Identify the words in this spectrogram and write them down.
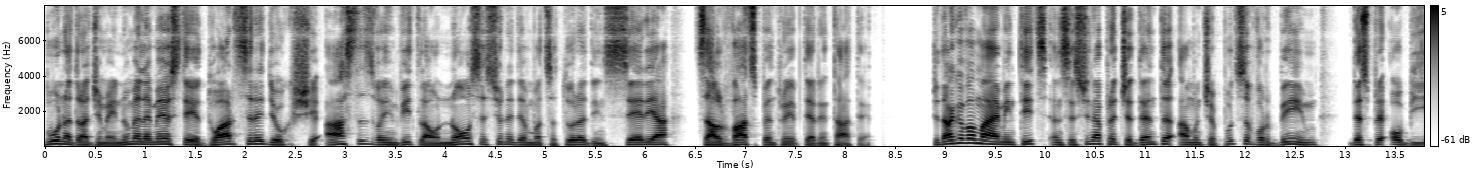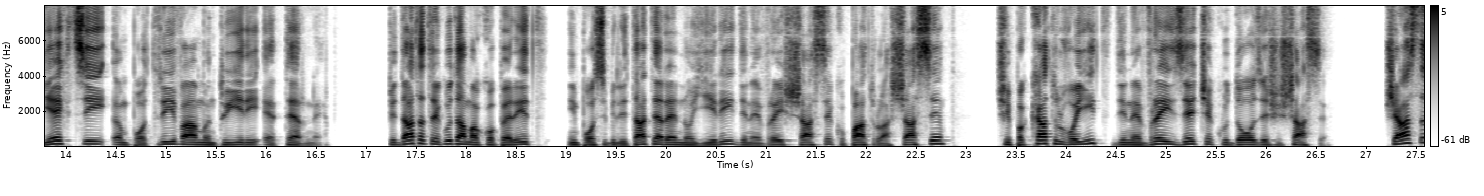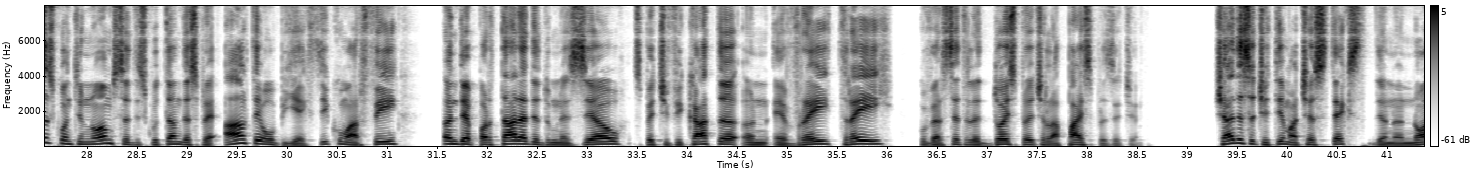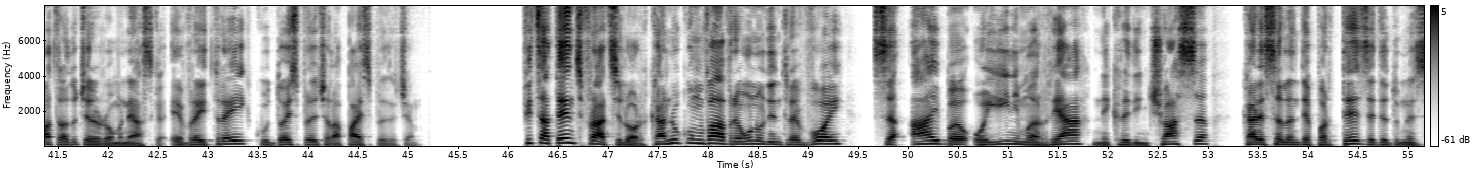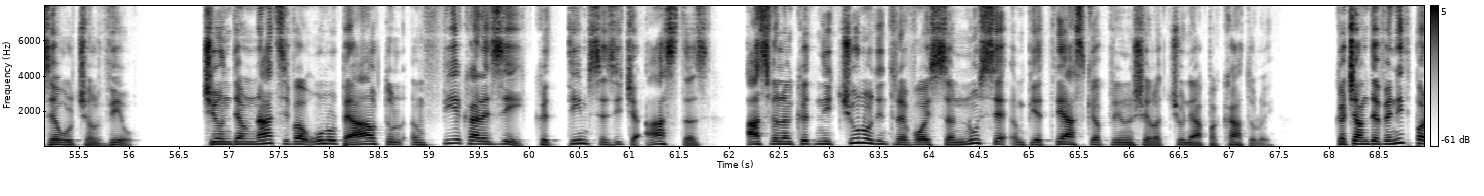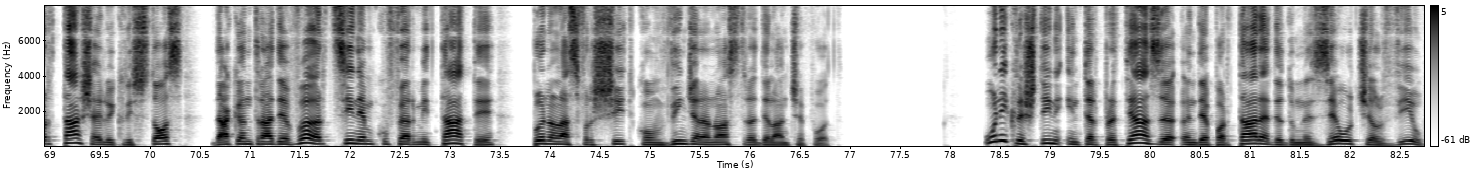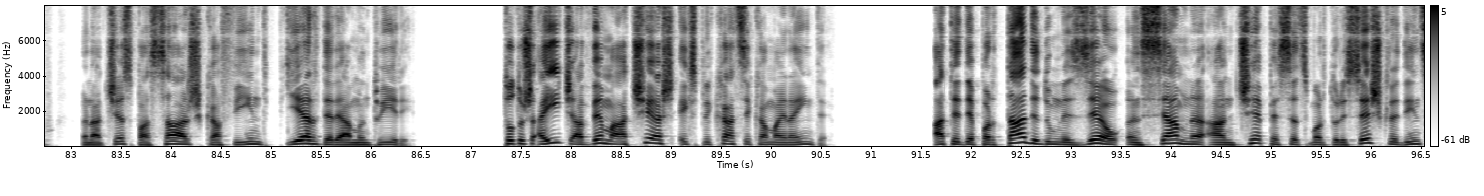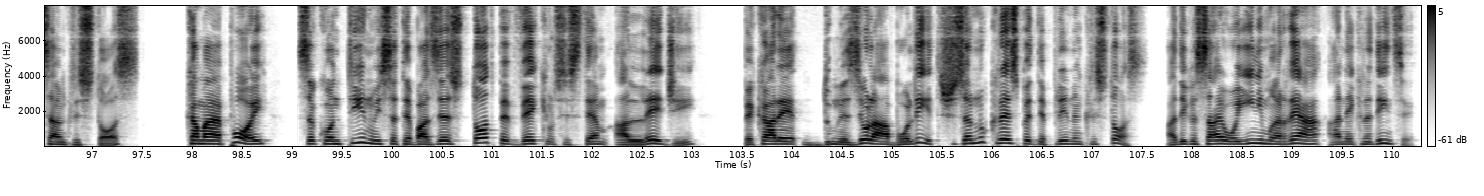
Bună, dragii mei! Numele meu este Eduard Serediuc și astăzi vă invit la o nouă sesiune de învățătură din seria Salvați pentru eternitate. Și dacă vă mai amintiți, în sesiunea precedentă am început să vorbim despre obiecții împotriva mântuirii eterne. Și data trecută am acoperit imposibilitatea renoirii din Evrei 6 cu 4 la 6 și păcatul voit din Evrei 10 cu 26. Și astăzi continuăm să discutăm despre alte obiecții, cum ar fi îndepărtarea de Dumnezeu specificată în Evrei 3 cu versetele 12 la 14. Și haideți să citim acest text din noua traducere românească, Evrei 3 cu 12 la 14. Fiți atenți, fraților, ca nu cumva vreunul dintre voi să aibă o inimă rea, necredincioasă, care să-L îndepărteze de Dumnezeul cel viu ci îndemnați-vă unul pe altul în fiecare zi, cât timp se zice astăzi, astfel încât niciunul dintre voi să nu se împietrească prin înșelăciunea păcatului. Căci am devenit părtași ai lui Hristos dacă într-adevăr ținem cu fermitate până la sfârșit convingerea noastră de la început. Unii creștini interpretează îndepărtarea de Dumnezeul cel viu în acest pasaj ca fiind pierderea mântuirii. Totuși aici avem aceeași explicație ca mai înainte. A te depărta de Dumnezeu înseamnă a începe să-ți mărturisești credința în Hristos, ca mai apoi să continui să te bazezi tot pe vechiul sistem al legii pe care Dumnezeu l-a abolit și să nu crezi pe deplin în Hristos, adică să ai o inimă rea a necredinței.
